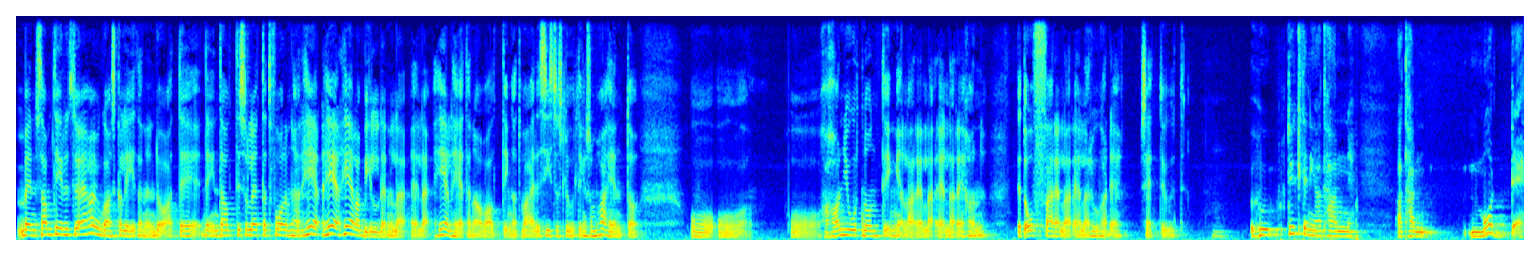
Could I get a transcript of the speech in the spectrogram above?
men samtidigt så är han ju ganska liten ändå att det, det, är inte alltid så lätt att få den här hel, hel, hela bilden eller, eller helheten av allting. Att vad är det sist och slutligen som har hänt och, och, och, och har han gjort någonting eller, eller, eller är han ett offer eller, eller hur har det sett ut? Mm. Hur tyckte ni att han, att han mådde,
